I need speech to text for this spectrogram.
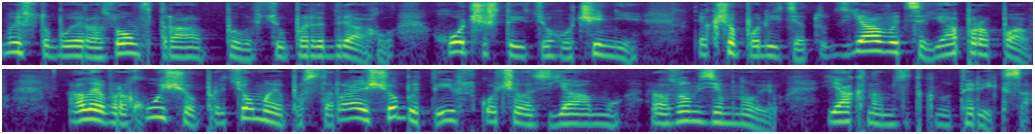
Ми з тобою разом втрапили в цю передрягу. Хочеш ти цього чи ні? Якщо поліція тут з'явиться, я пропав. Але врахуй, що при цьому я постараюсь, щоб ти вскочила з яму разом зі мною. Як нам заткнути Рікса?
